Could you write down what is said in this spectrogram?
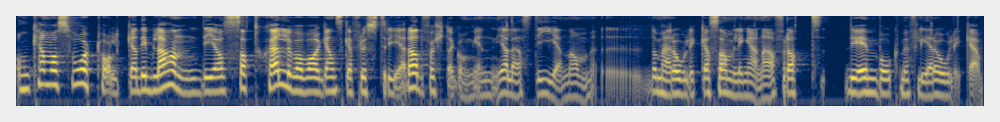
Hon kan vara svårtolkad ibland. Jag satt själv och var ganska frustrerad första gången jag läste igenom eh, de här olika samlingarna för att det är en bok med flera olika.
